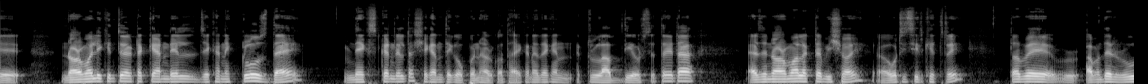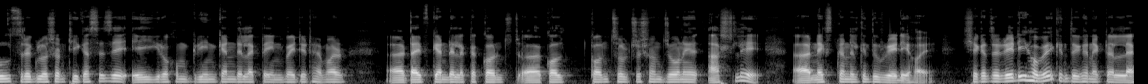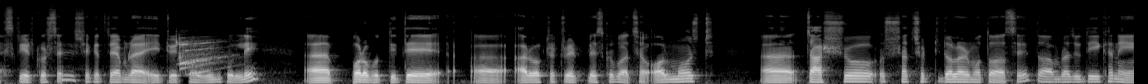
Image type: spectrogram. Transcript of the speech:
নর্মালি কিন্তু একটা ক্যান্ডেল যেখানে ক্লোজ দেয় নেক্সট ক্যান্ডেলটা সেখান থেকে ওপেন হওয়ার কথা। এখানে দেখেন একটু লাভ দিয়ে উঠছে। তো এটা অ্যাজ এ নর্মাল একটা বিষয় ওটিসির ক্ষেত্রে। তবে আমাদের রুলস রেগুলেশন ঠিক আছে যে এই রকম গ্রিন ক্যান্ডেল একটা ইনভাইটেড হ্যামার টাইপ ক্যান্ডেল একটা কনসালটেশন জোনে আসলে নেক্সট ক্যান্ডেল কিন্তু রেডি হয়। সেক্ষেত্রে রেডি হবে, কিন্তু এখানে একটা ল্যাক্স ক্রিয়েট করছে। সেক্ষেত্রে আমরা এই ট্রেডটা উইন করলে পরবর্তীতে আরও একটা ট্রেড প্লেস করব। আচ্ছা অলমোস্ট চারশো সাতষট্টি ডলার মতো আছে। তো আমরা যদি এখানে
